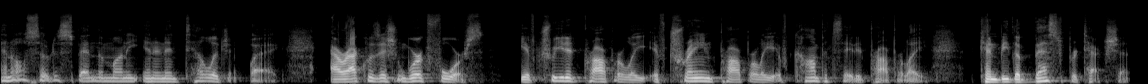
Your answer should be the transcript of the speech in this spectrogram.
and also to spend the money in an intelligent way. Our acquisition workforce, if treated properly, if trained properly, if compensated properly, can be the best protection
